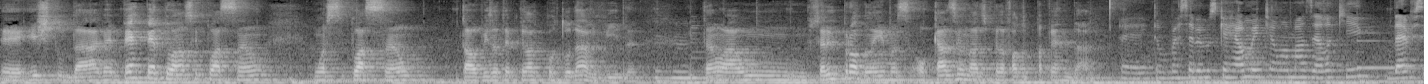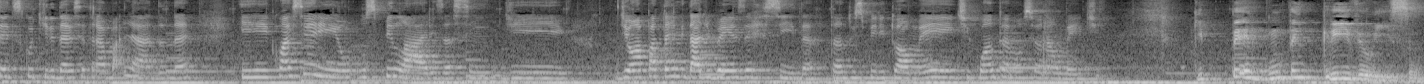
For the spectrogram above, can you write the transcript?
é, estudar, vai perpetuar uma situação, uma situação talvez até pela, por toda a vida. Uhum. Então há um, um série de problemas ocasionados pela falta de paternidade. É, então percebemos que realmente é uma mazela que deve ser discutida e deve ser trabalhada, né? E quais seriam os pilares assim de de uma paternidade bem exercida, tanto espiritualmente quanto emocionalmente? Que pergunta incrível isso,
